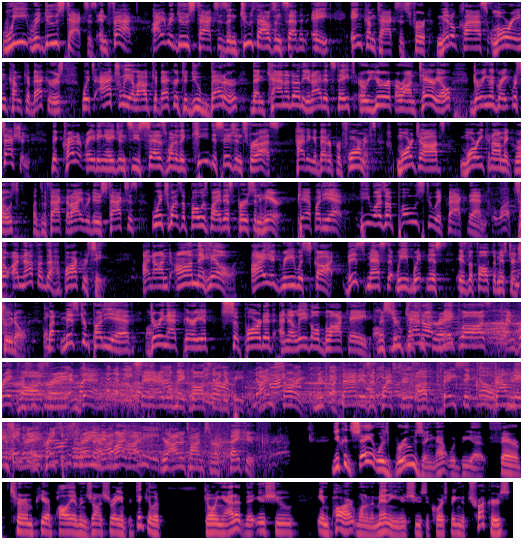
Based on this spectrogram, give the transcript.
We reduce taxes. In fact, I reduced taxes in 2007 8, income taxes for middle class, lower income Quebecers, which actually allowed Quebecer to do better than Canada, the United States, or Europe or Ontario during the Great Recession. The credit rating agency says one of the key decisions for us having a better performance, more jobs, more economic growth, was the fact that I reduced taxes, which was opposed by this person here, Pierre Poilievre. He was opposed to it back then. So enough of the hypocrisy. And on, on the Hill, I agree with Scott. This mess that we witnessed is the fault of Mr. Thank Trudeau. But Mr. Poilievre, during that period, supported an illegal blockade. Mr. You Mr. cannot Charest. make laws and break laws Charest. and But then it's an illegal say I will make laws for other people. No, I'm I sorry, but that is a question of basic No. foundation and Thank you, principles in my life. You're out of time, sir. Thank you. You could say it was bruising. That would be a fair term. Pierre Poilievre and Jean Charest, in particular, going at it. The issue, in part, one of the many issues, of course, being the truckers.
